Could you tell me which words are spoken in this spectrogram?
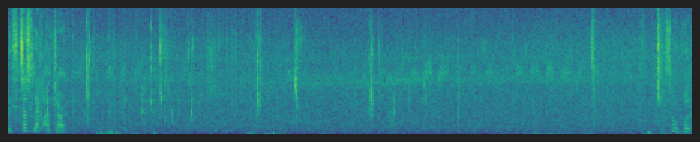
It's just like achar. So good.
